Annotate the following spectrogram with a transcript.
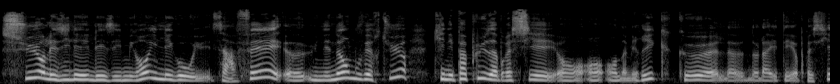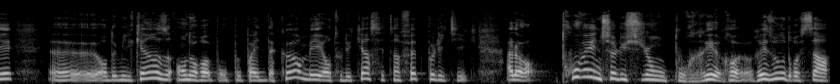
sur les, immigrants illégaux. Et ça a fait euh, une énorme ouverture qui n'est pas plus appréciée en, Amérique qu'elle ne l'a été appréciée euh, en 2015 en Europe. On ne peut pas être d'accord, mais en tous les cas, c'est un fait politique. Alors, trouver une solution pour résoudre ça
